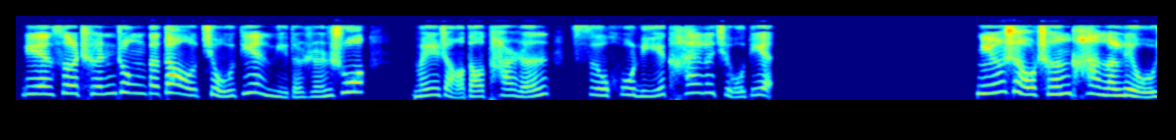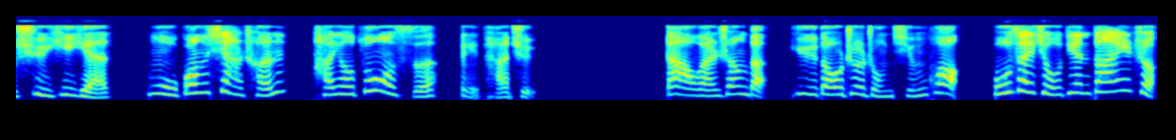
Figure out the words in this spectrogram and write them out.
脸色沉重的到：“酒店里的人说没找到他人，似乎离开了酒店。”宁少臣看了柳絮一眼，目光下沉，他要作死，陪他去。大晚上的遇到这种情况，不在酒店待着，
